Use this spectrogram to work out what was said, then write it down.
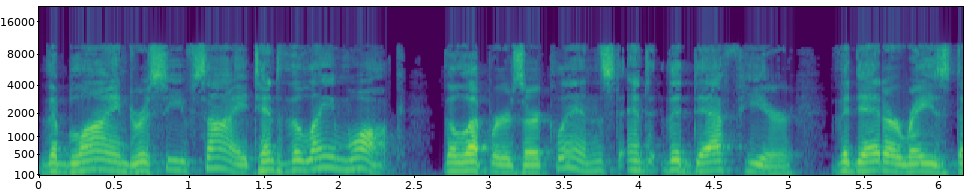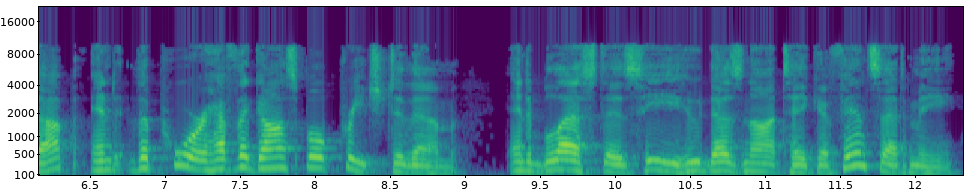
The blind receive sight, and the lame walk the lepers are cleansed, and the deaf hear. The dead are raised up, and the poor have the gospel preached to them. And blessed is he who does not take offense at me.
